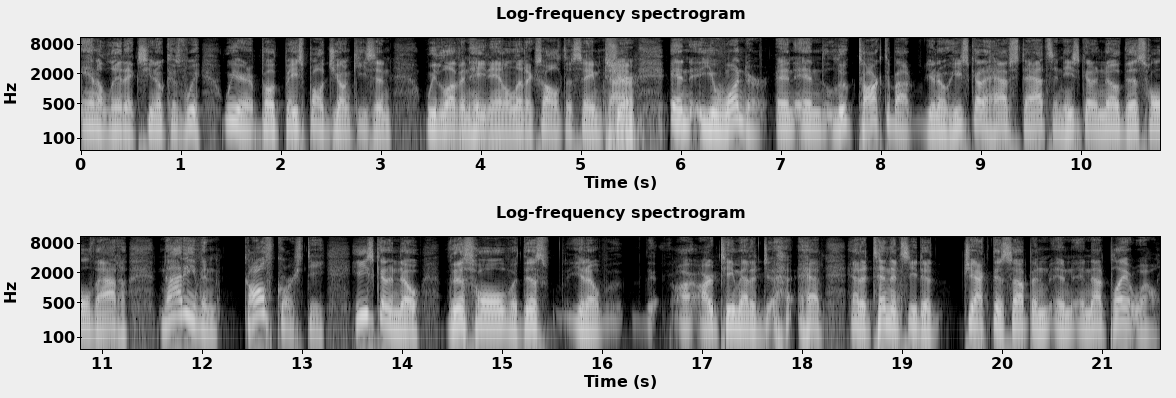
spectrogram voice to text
analytics, you know, because we we are both baseball junkies and we love and hate analytics all at the same time. Sure. And you wonder, and and Luke talked about, you know, he's got to have stats and he's going to know this hole, that, not even golf course D. He's going to know this hole with this, you know, our, our team had a had had a tendency to jack this up and, and, and not play it well.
